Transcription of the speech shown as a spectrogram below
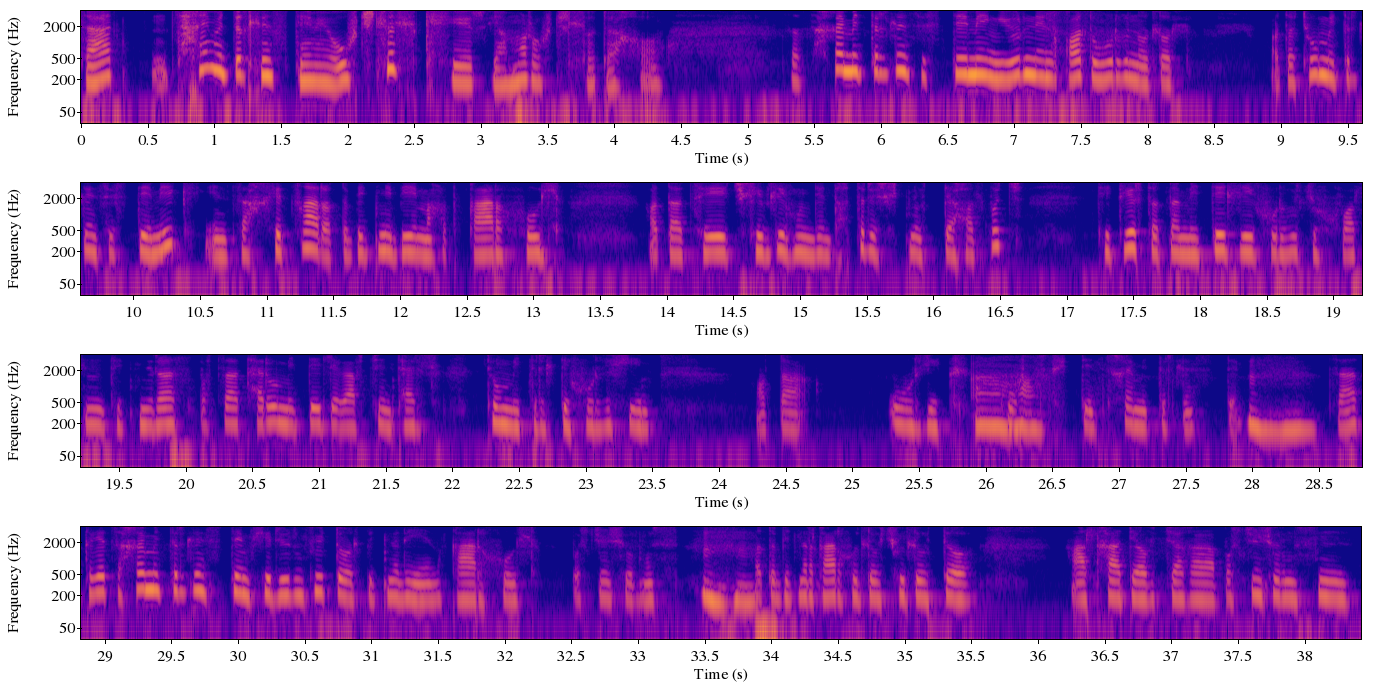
За захын мэдрэлийн системийн өвчлөл гэхээр ямар өвчлөлүүд байх вэ? За захын мэдрэлийн системийн ер нь энэ гол үүрэг нь бол одоо төв мэдрэлийн системийг энэ зах хязгаар одоо бидний бие махбод гар хөл одоо цээж хэвлийн хүндийн дотор эрхтнүүдтэй холбож тэдгээрт одоо мэдээллийг хүргэж өгөх болон тэднээс буцаад хариу мэдээллийг авчин тарих төв мэдрэлтэд хүргэх юм одоо үүргийг гүйцэтгэдэг захын мэдрэлийн систем. За тэгээд захын мэдрэлийн систем гэхээр ерөнхийдөө бол бидний энэ гар хөл булчин шүрмэс. Одоо бид нар гар хөлөө чөлөөтөө алхаад явж байгаа булчин шүрмэс нь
